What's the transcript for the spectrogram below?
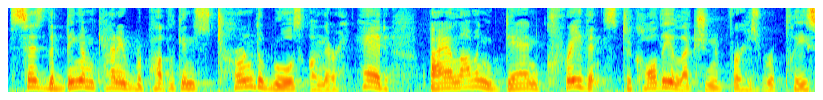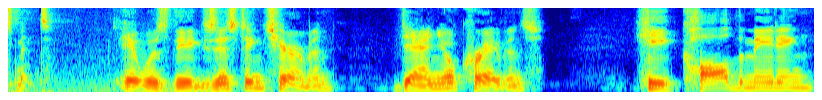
says the Bingham County Republicans turned the rules on their head by allowing Dan Cravens to call the election for his replacement. It was the existing chairman, Daniel Cravens. He called the meeting.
